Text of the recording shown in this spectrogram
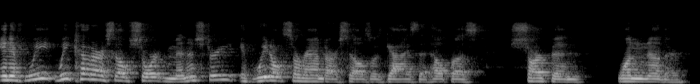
and if we we cut ourselves short in ministry if we don't surround ourselves with guys that help us sharpen one another.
